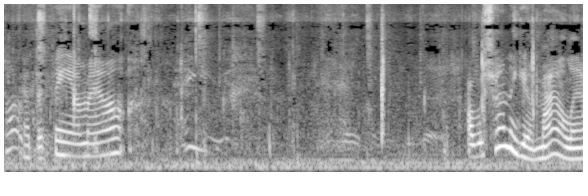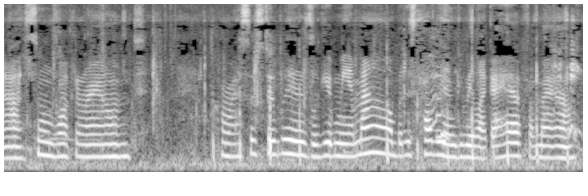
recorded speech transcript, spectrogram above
Got the fam out. I was trying to get a mile in. I assume walking around where my sister lives will give me a mile, but it's probably gonna give me like a half a mile.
